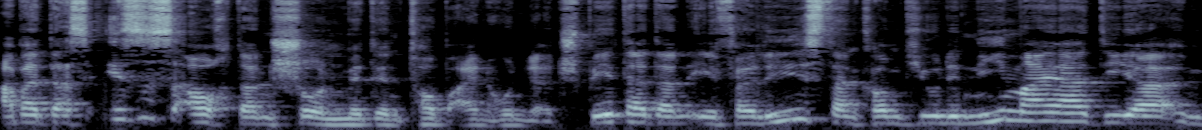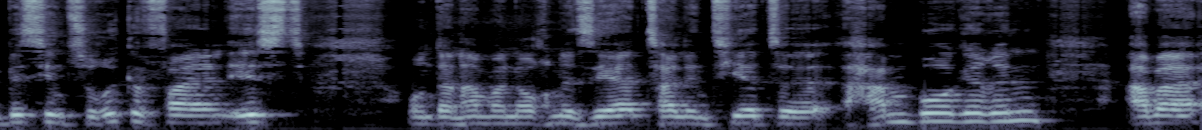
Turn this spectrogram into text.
Aber das ist es auch dann schon mit den Top 100. Später dann Eva Lies, dann kommt Jude Niemeyer, die ja ein bisschen zurückgefallen ist. Und dann haben wir noch eine sehr talentierte Hamburgerin. Aber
